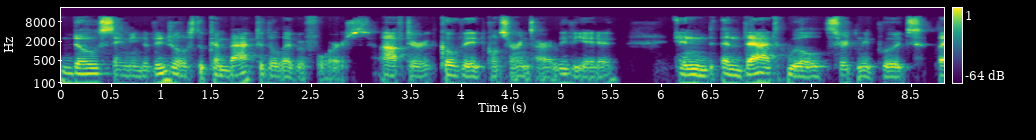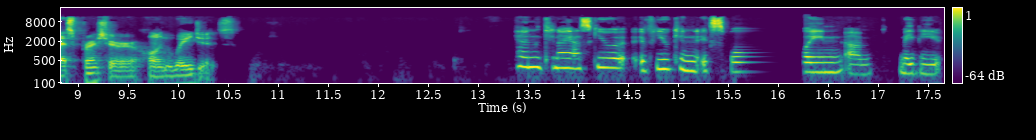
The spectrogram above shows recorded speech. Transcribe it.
those same individuals to come back to the labor force after COVID concerns are alleviated. And, and that will certainly put less pressure on wages. Ken, can I ask you if you can explain um, maybe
